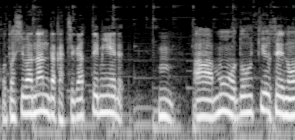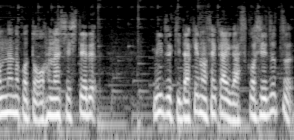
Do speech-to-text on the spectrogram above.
今年はなんだか違って見える。うん。ああ、もう同級生の女の子とお話ししてる。水木だけの世界が少しずつ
